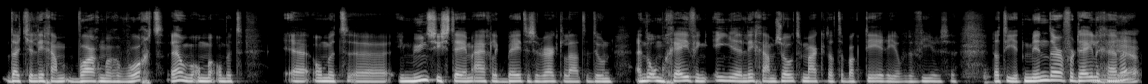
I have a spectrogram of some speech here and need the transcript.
dat je lichaam warmer wordt, hè, om, om, om het, eh, om het eh, immuunsysteem eigenlijk beter zijn werk te laten doen en de omgeving in je lichaam zo te maken dat de bacteriën of de virussen dat die het minder voordelig hebben.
